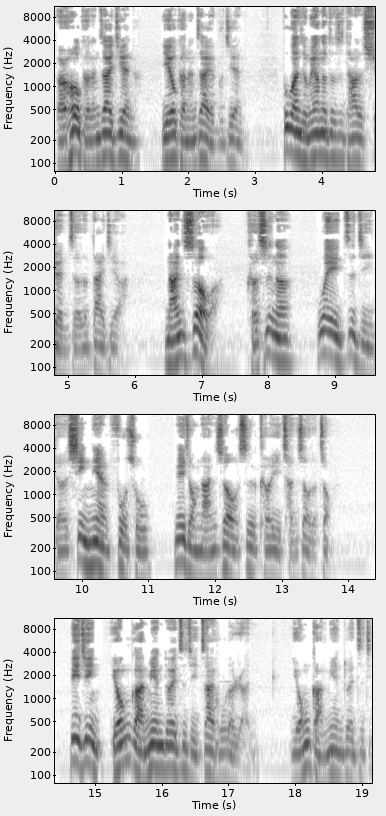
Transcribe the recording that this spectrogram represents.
而后可能再见，也有可能再也不见。不管怎么样，那都是她的选择的代价，难受啊。可是呢？为自己的信念付出，那种难受是可以承受的重。毕竟，勇敢面对自己在乎的人，勇敢面对自己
